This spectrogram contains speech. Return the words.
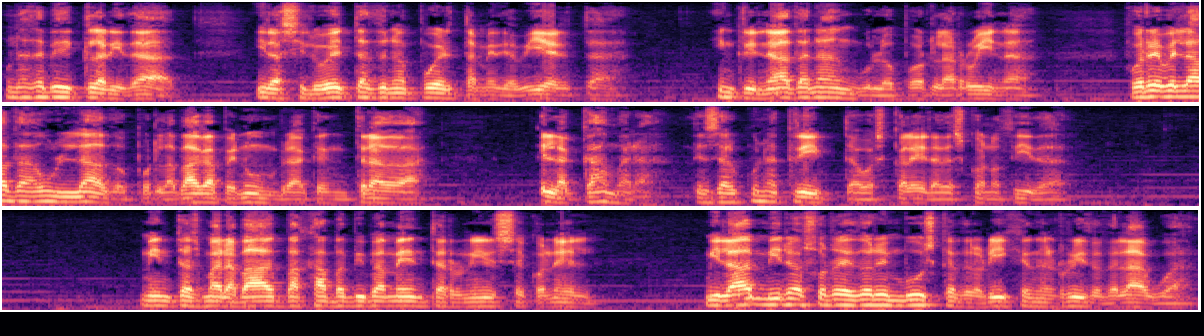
una débil claridad y la silueta de una puerta medio abierta, inclinada en ángulo por la ruina, fue revelada a un lado por la vaga penumbra que entraba en la cámara desde alguna cripta o escalera desconocida. Mientras Marabat bajaba vivamente a reunirse con él, Milad miró a su alrededor en busca del origen del ruido del agua.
